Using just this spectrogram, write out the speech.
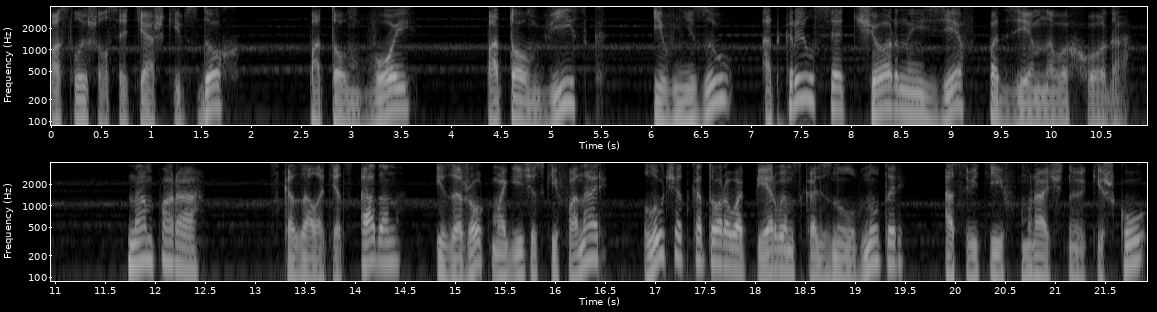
послышался тяжкий вздох, потом вой, потом виск, и внизу открылся черный зев подземного хода. «Нам пора», — сказал отец Адан и зажег магический фонарь, луч от которого первым скользнул внутрь, осветив мрачную кишку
